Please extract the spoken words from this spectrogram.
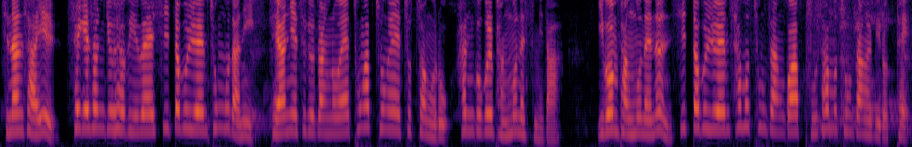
지난 4일 세계선교협의회 CWM 총무단이 대한예수교장로회 통합총회의 초청으로 한국을 방문했습니다. 이번 방문에는 CWM 사무총장과 부사무총장을 비롯해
